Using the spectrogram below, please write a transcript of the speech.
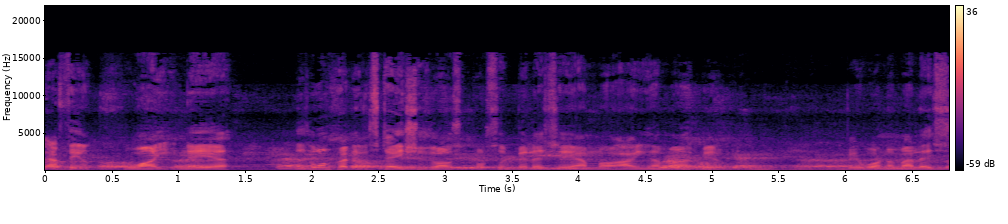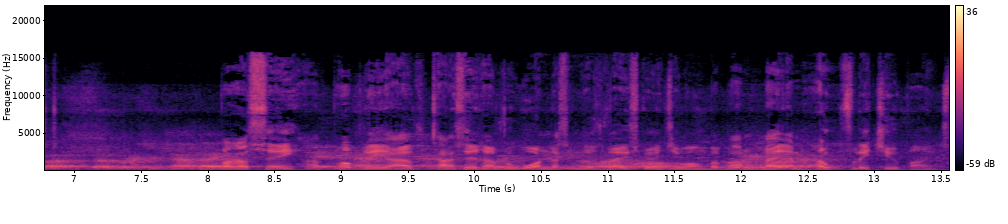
I think quite near. There's one quite near the station as well as a possibility. I'm not. I that might be, be one on my list. But I'll see. I probably have time. I still have for one lesson with very strange one, but I'm, I'm hopefully two pints.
